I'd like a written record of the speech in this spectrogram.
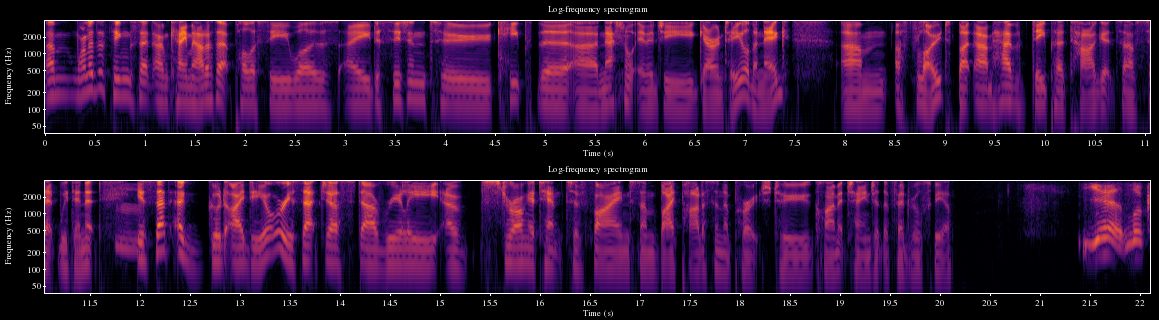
Um, one of the things that um, came out of that policy was a decision to keep the uh, National Energy Guarantee, or the NEG, um, afloat, but um, have deeper targets uh, set within it. Is that a good idea, or is that just uh, really a strong attempt to find some bipartisan approach to climate change at the federal sphere? Yeah, look,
